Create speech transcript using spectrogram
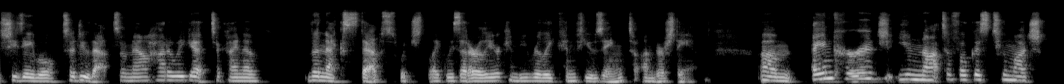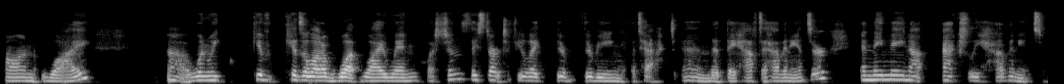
she's able to do that. So now how do we get to kind of the next steps, which, like we said earlier, can be really confusing to understand? Um, I encourage you not to focus too much on why. Uh, when we give kids a lot of what, why, when questions, they start to feel like they're they're being attacked and that they have to have an answer, and they may not actually have an answer.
